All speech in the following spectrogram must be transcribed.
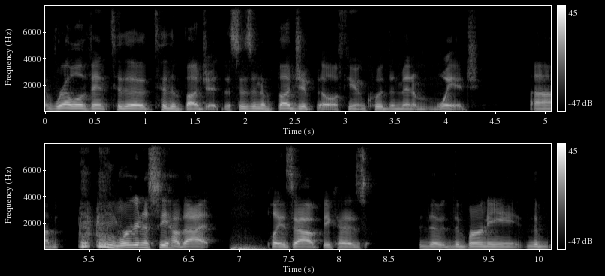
relevant to the to the budget. This isn't a budget bill if you include the minimum wage. Um, we're going to see how that plays out because the the Bernie the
